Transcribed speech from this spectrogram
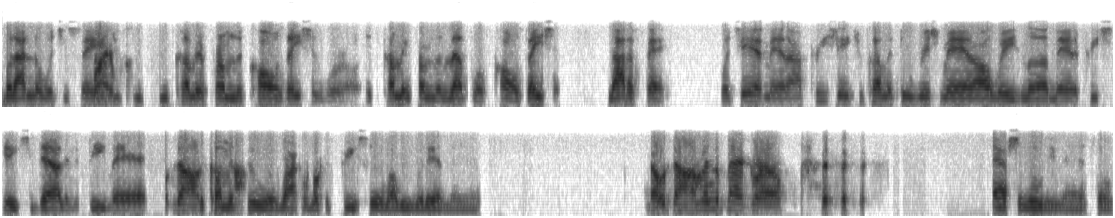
But I know what you're saying. Right. You, you, you're coming from the causation world. It's coming from the level of causation, not effect. But yeah, man, I appreciate you coming through, Rich man. Always love, man. Appreciate you down in the D, man. No, for coming no, through and rocking with the priesthood while we were there, man. No doubt. I'm in the background. Absolutely, man. So,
